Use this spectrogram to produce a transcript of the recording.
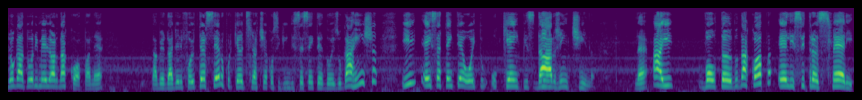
jogador e melhor da Copa, né? Na verdade, ele foi o terceiro, porque antes já tinha conseguido em 62 o Garrincha e em 78 o Kempis da Argentina, né? Aí, voltando da Copa, ele se transfere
